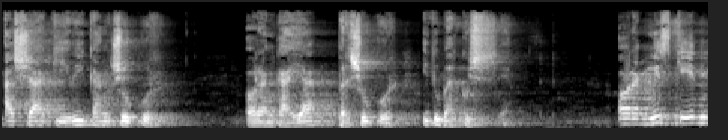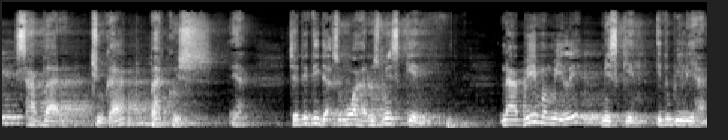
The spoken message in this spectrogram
asyakiri kang syukur. Orang kaya bersyukur itu bagus. Orang miskin sabar juga bagus ya. Jadi tidak semua harus miskin. Nabi memilih miskin, itu pilihan.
